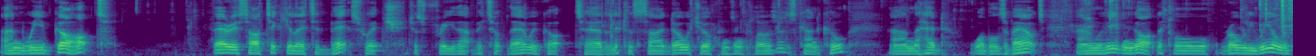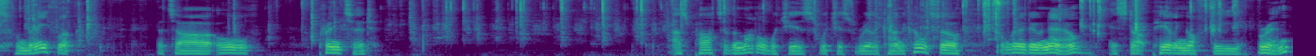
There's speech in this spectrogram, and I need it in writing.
And we've got various articulated bits, which just free that bit up there. We've got uh, the little side door, which opens and closes, it's kind of cool. And the head wobbles about. And we've even got little roly wheels underneath, look, that are all printed as part of the model which is which is really kind of cool so what I'm going to do now is start peeling off the brim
